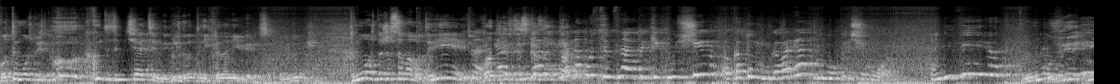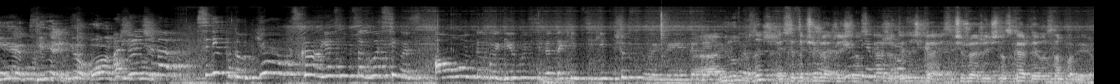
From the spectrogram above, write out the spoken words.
Вот ты можешь быть, «О, какой ты замечательный, блин, в это ни хрена не верится, понимаешь? Ты можешь даже сама в это верить. Да, Вот я, если я- сказать я, так. допустим, знаю таких мужчин, которым говорят много чего. Они верят. Ну, Ве- нет, ве- нет, он- А женщина сидит потом, я ему сказала, я с ним согласилась, а он такой герой себя таким таким чувствует. И так А, минутку, знаешь, если это чужая женщина скажет, Леночка, если чужая женщина скажет, я сам поверю.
